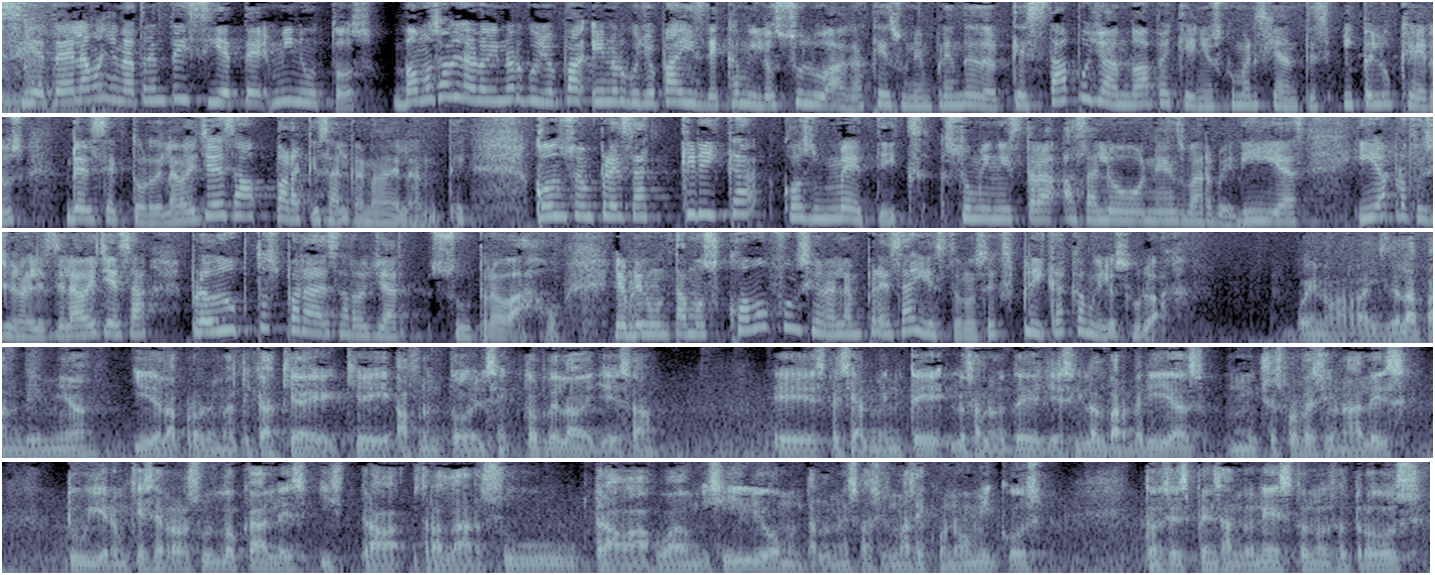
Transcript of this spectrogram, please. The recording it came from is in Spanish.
7 de la mañana, 37 minutos. Vamos a hablar hoy en Orgullo, en Orgullo País de Camilo Zuluaga, que es un emprendedor que está apoyando a pequeños comerciantes y peluqueros del sector de la belleza para que salgan adelante. Con su empresa Krika Cosmetics, suministra a salones, barberías y a profesionales de la belleza productos para desarrollar su trabajo. Le preguntamos cómo funciona la empresa y esto nos explica Camilo Zuluaga. Bueno, a raíz de la pandemia y de la problemática que, afrontó el sector de la belleza, eh, especialmente los salones de belleza y las barberías, muchos profesionales tuvieron que cerrar sus locales y trasladar su trabajo a domicilio, montarlo en espacios más económicos. Entonces, pensando en esto, nosotros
